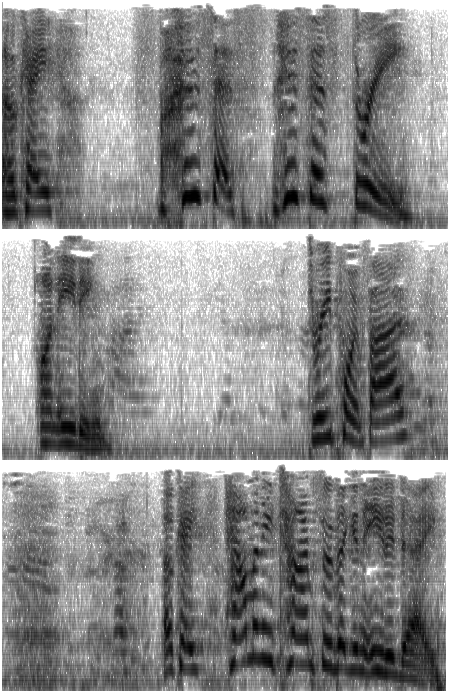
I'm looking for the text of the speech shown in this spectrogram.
Okay, who says who says three on eating? Three point five. Okay, how many times are they going to eat a day?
